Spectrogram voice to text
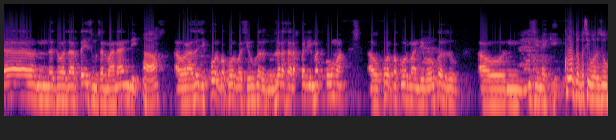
دا د 2023 مسلمانان دي او راځي چې کور په کور به سي وګرځو زره سره خپل همت کوم او کور په کور باندې به وګرځو او دسی نه کی کور ته بسی ورزو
